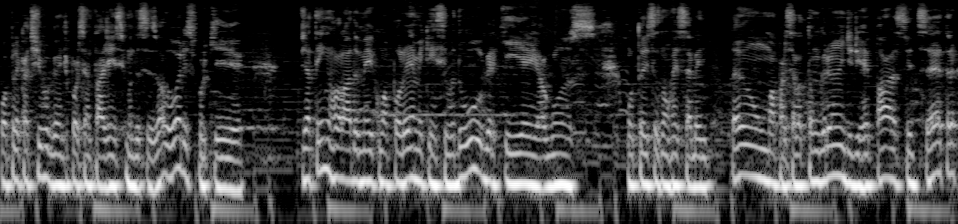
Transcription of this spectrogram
o aplicativo ganha de porcentagem em cima desses valores, porque já tem enrolado meio com uma polêmica em cima do Uber, que alguns motoristas não recebem tão uma parcela tão grande de repasse, etc.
